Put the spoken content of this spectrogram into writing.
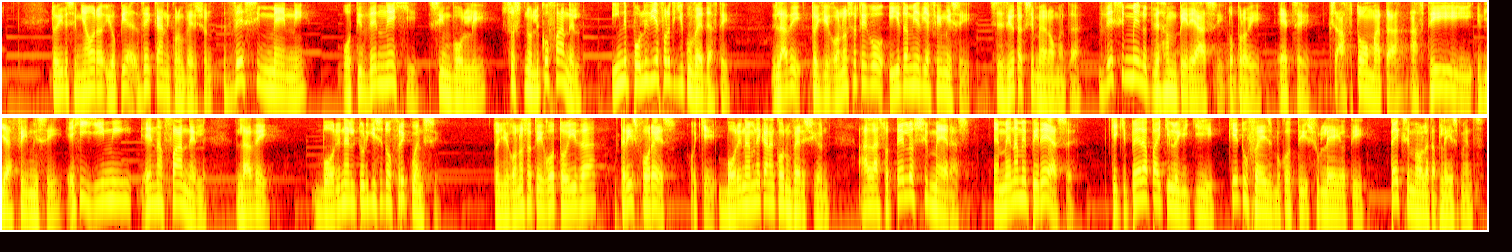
το είδε σε μια ώρα η οποία δεν κάνει conversion, δεν σημαίνει ότι δεν έχει συμβολή στο συνολικό funnel. Είναι πολύ διαφορετική κουβέντα αυτή. Δηλαδή, το γεγονός ότι εγώ είδα μια διαφήμιση στις δύο τα ξημερώματα δεν σημαίνει ότι δεν θα με επηρεάσει το πρωί. Έτσι. Αυτόματα αυτή η διαφήμιση έχει γίνει ένα funnel. Δηλαδή, μπορεί να λειτουργήσει το frequency. Το γεγονός ότι εγώ το είδα τρεις φορές. Okay. Μπορεί να μην έκανα conversion, αλλά στο τέλος της ημέρας εμένα με επηρέασε. Και εκεί πέρα πάει και η λογική και του Facebook ότι σου λέει ότι παίξε με όλα τα placements,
